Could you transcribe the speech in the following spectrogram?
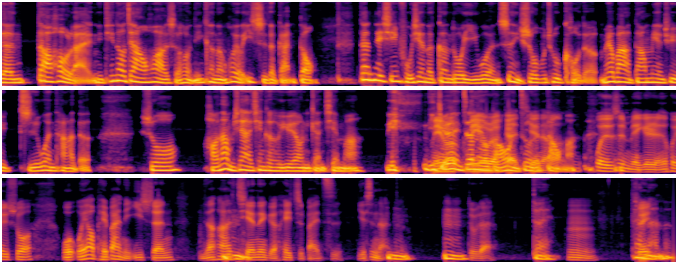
人到后来，你听到这样的话的时候，你可能会有一时的感动，但内心浮现的更多疑问是你说不出口的，没有办法当面去质问他的。说好，那我们现在签个合约哦，你敢签吗？你你觉得你真的有把握你做得到吗？啊、或者是每个人会说，我我要陪伴你一生，你让他签那个黑纸白字、嗯、也是难的，嗯，嗯对不对？对，嗯，太难了。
